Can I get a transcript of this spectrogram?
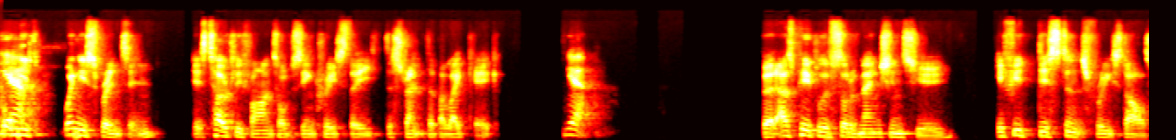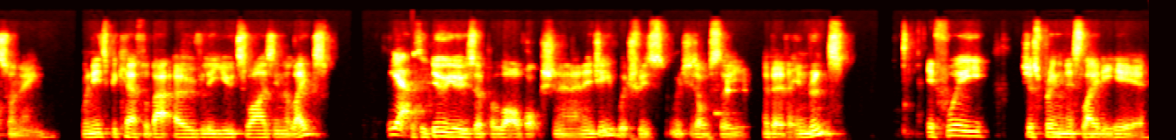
yeah. when, you, when you're sprinting, it's totally fine to obviously increase the the strength of the leg kick. Yeah. But as people have sort of mentioned to you, if you're distance freestyle swimming, we need to be careful about overly utilizing the legs. Yeah. Because they do use up a lot of oxygen and energy, which is which is obviously a bit of a hindrance. If we just bring this lady here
